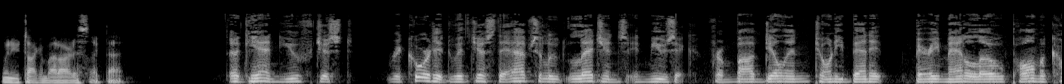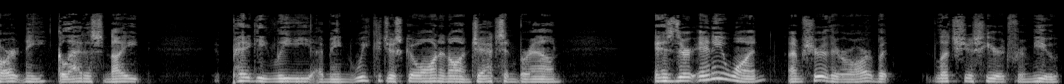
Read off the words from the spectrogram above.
when you're talking about artists like that. Again, you've just recorded with just the absolute legends in music from Bob Dylan, Tony Bennett, Barry Manilow, Paul McCartney, Gladys Knight, Peggy Lee. I mean, we could just go on and on. Jackson Browne. Is there anyone, I'm sure there are, but let's just hear it from you,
